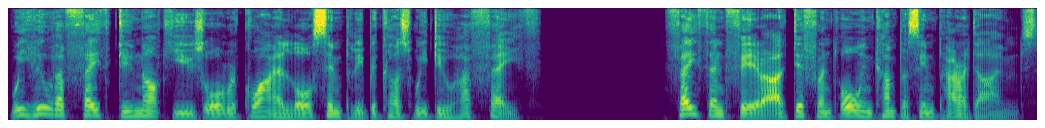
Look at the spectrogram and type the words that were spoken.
We who have faith do not use or require law simply because we do have faith. Faith and fear are different all encompassing paradigms.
